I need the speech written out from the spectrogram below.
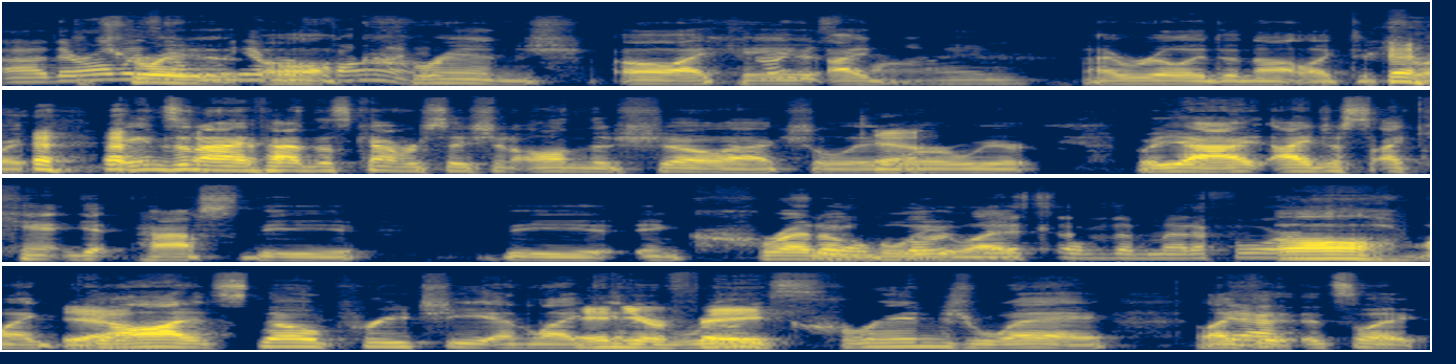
Uh, they're Detroit always only ever oh fine. cringe. Oh, I hate Detroit it. is I fine. I really did not like Detroit. Haynes and I have had this conversation on the show actually, Yeah. where we're but yeah, I, I just I can't get past the the The incredibly like of the metaphor. oh my Yeah. god, it's so preachy and like In a your really face. cringe way. Like Yeah. it- it's like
